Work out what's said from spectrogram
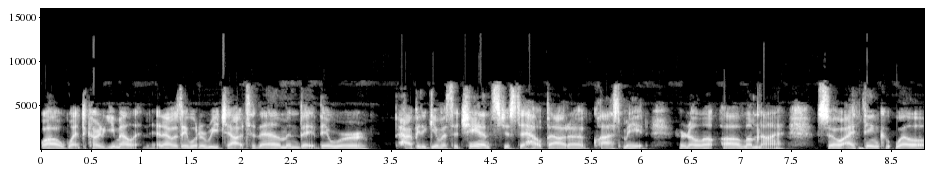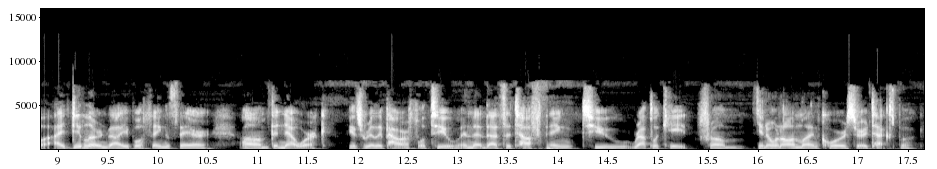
uh, went to Carnegie Mellon. And I was able to reach out to them, and they, they were happy to give us a chance just to help out a classmate or an uh, alumni. So I think, well, I did learn valuable things there. Um, the network is really powerful too, and that, that's a tough thing to replicate from you know an online course or a textbook.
